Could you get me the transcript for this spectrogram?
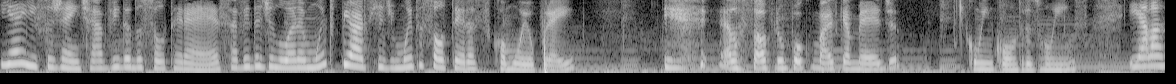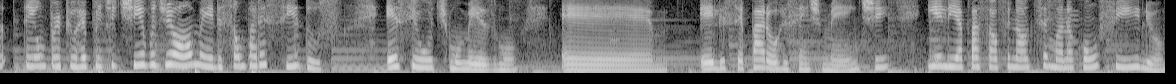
E é isso, gente. A vida do solteiro é essa. A vida de Luana é muito pior do que de muitas solteiras como eu por aí. E ela sofre um pouco mais que a média com encontros ruins. E ela tem um perfil repetitivo de homem, eles são parecidos. Esse último mesmo, é... ele separou recentemente e ele ia passar o final de semana com o filho.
